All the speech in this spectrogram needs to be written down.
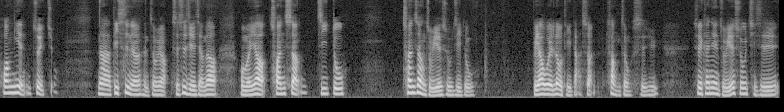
荒宴醉酒。那第四呢，很重要，十四节讲到我们要穿上基督，穿上主耶稣基督，不要为肉体打算，放纵私欲。所以看见主耶稣其实。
